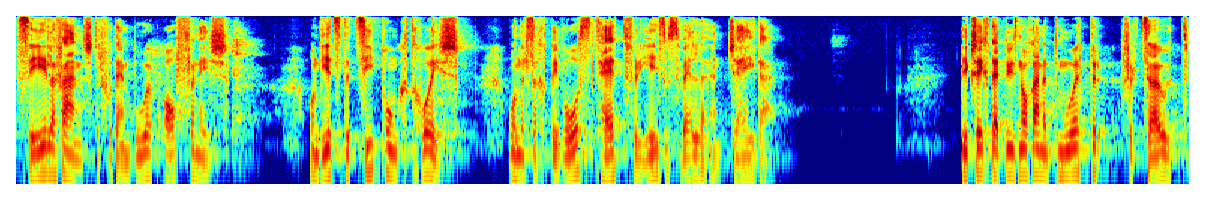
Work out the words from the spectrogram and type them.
Seelenfenster von dem Bub offen ist. Und jetzt der Zeitpunkt gekommen ist, wo er sich bewusst hat, für Jesus zu entscheiden. Die Geschichte hat uns noch die Mutter erzählt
